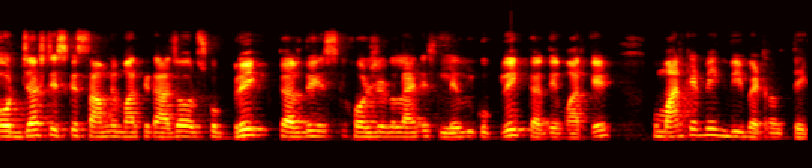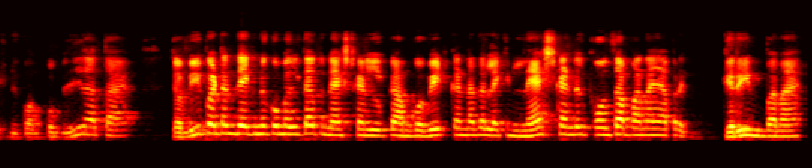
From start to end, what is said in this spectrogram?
और जस्ट इसके सामने मार्केट आ जाओ और उसको ब्रेक कर दे, इसके हॉरिजॉन्टल लाइन इस लेवल को ब्रेक कर दे मार्केट तो मार्केट में एक वी पैटर्न देखने को हमको मिल जाता है। जब वी पैटर्न देखने को मिलता है तो नेक्स्ट कैंडल का हमको वेट करना था, लेकिन नेक्स्ट कैंडल कौन सा बना है? यहाँ पर ग्रीन बना है।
